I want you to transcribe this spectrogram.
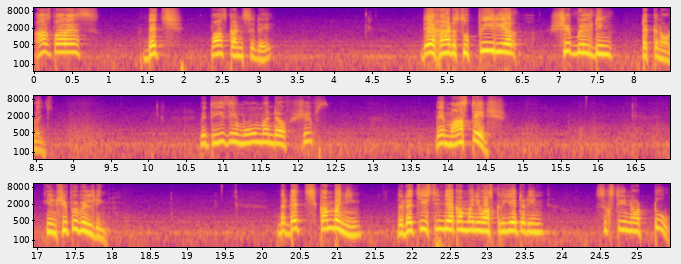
As far as Dutch was consider they had superior shipbuilding technology. With easy movement of ships, they mastered in shipbuilding. The Dutch company, the Dutch East India Company was created in 1602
